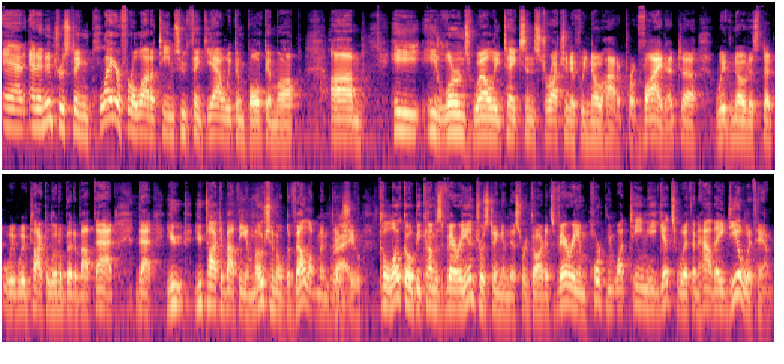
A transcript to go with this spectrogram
and, and an interesting player for a lot of teams who think, yeah, we can bulk him up. Um, he he learns well. He takes instruction if we know how to provide it. Uh, we've noticed that we, have talked a little bit about that. That you you talked about the emotional development Right. issue. Koloko becomes very interesting in this regard. It's very important what team he gets with and how they deal with him.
